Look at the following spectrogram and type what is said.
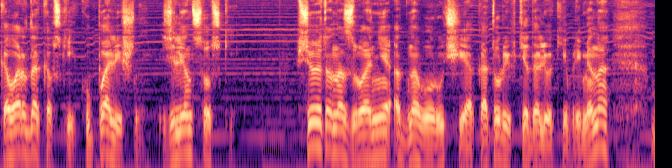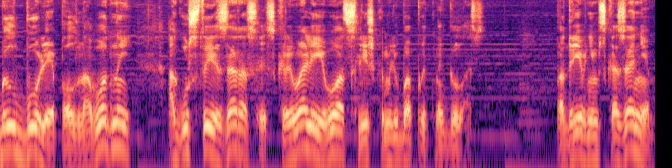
Кавардаковский, Купалишный, Зеленцовский. Все это название одного ручья, который в те далекие времена был более полноводный, а густые заросли скрывали его от слишком любопытных глаз. По древним сказаниям,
